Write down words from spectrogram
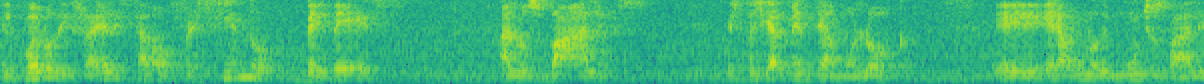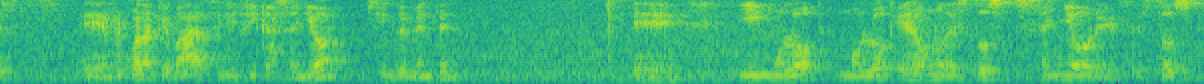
El pueblo de Israel estaba ofreciendo bebés a los Baales, especialmente a Moloch. Eh, era uno de muchos Baales. Eh, recuerda que Baal significa Señor, simplemente. Eh, y Moloch, era uno de estos señores, estos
